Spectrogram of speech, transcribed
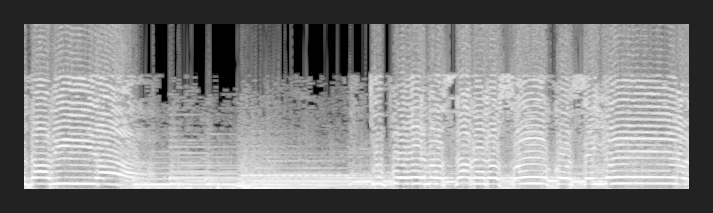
Nos da vida tu poder nos abre los ojos, Señor.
